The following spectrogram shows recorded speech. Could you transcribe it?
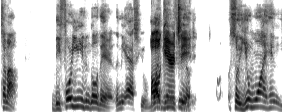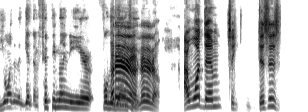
time out. Before you even go there, let me ask you. All guaranteed. You so you want him? You want them to give them 50 million a year fully no, no, guaranteed? No, no, no, no, no. I want them to. This is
